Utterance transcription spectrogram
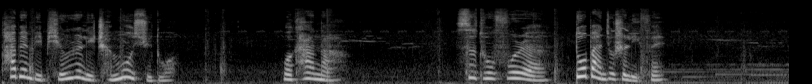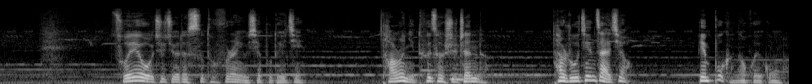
她便比平日里沉默许多。我看呐，司徒夫人多半就是李妃。昨夜我就觉得司徒夫人有些不对劲。倘若你推测是真的，她如今在教，便不可能回宫了。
